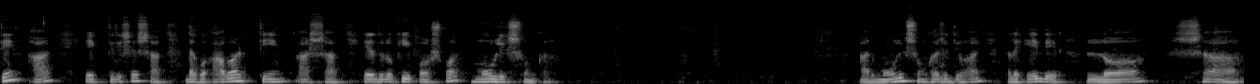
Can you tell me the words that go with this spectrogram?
তিন আর একত্রিশের সাত। দেখো, আবার তিন আর সাত, এর দুটো কি? পরস্পর মৌলিক সংখ্যা। আর মৌলিক সংখ্যা যদি হয়, তাহলে এদের ল, সা,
